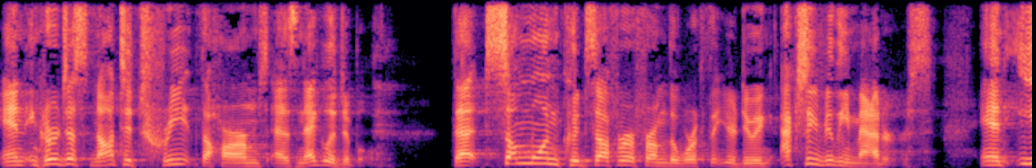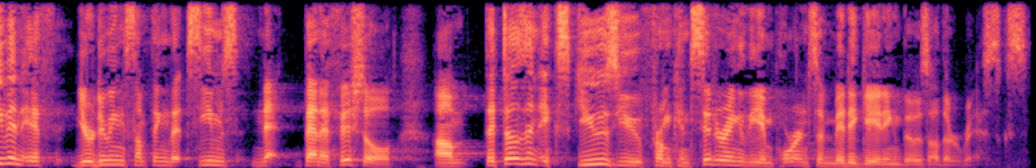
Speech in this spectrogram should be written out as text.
and encourage us not to treat the harms as negligible. That someone could suffer from the work that you're doing actually really matters. And even if you're doing something that seems net beneficial, um, that doesn't excuse you from considering the importance of mitigating those other risks.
